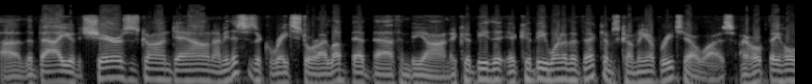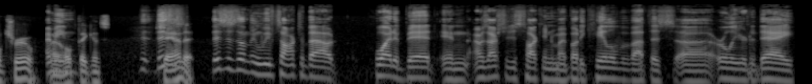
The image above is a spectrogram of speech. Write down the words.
Uh, the value of its shares has gone down. I mean, this is a great store. I love Bed Bath and Beyond. It could be the it could be one of the victims coming up retail wise. I hope they hold true. I, I hope they can s- Th- This stand is, it. This is something we've talked about quite a bit, and I was actually just talking to my buddy Caleb about this uh, earlier today.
